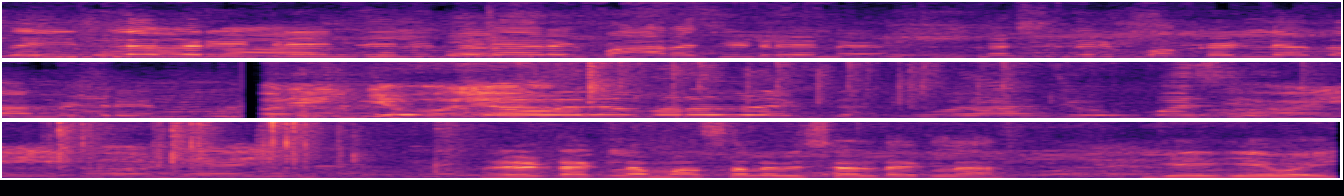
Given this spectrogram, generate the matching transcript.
आता इथल्या जरी ट्रेन गेली तर डायरेक्ट बाराची ट्रेन आहे. कशी तरी पकडली आता आम्ही ट्रेन बरोबर एकदा आमची उपाशी अरे टाकला मसाला विसाला टाकला. घे घे बाई.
